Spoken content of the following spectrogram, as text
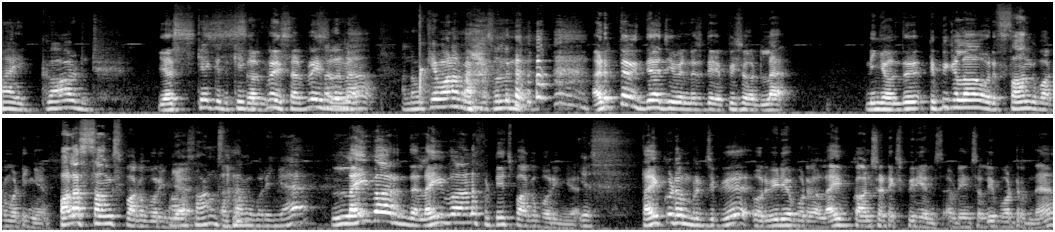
மை காட் எஸ் கேக்குது கேக்குது. சர்ப்ரைஸ் சர்ப்ரைஸ் சொல்லுங்க. அந்த முக்கியமான மேட்டர் சொல்லுங்க. அடுத்த வித்யாஜி வெனஸ்டே எபிசோட்ல நீங்க வந்து டிபிக்கலா ஒரு சாங் பார்க்க மாட்டீங்க. பல சாங்ஸ் பார்க்க போறீங்க. சாங்ஸ் பார்க்க போறீங்க. லைவா இருந்த லைவான ஃபுட்டேஜ் பார்க்க போறீங்க. எஸ் தைக்குடம் பிரிட்ஜுக்கு ஒரு வீடியோ போட்டு லைவ் கான்சர்ட் எக்ஸ்பீரியன்ஸ் அப்படின்னு சொல்லி போட்டிருந்தேன்.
